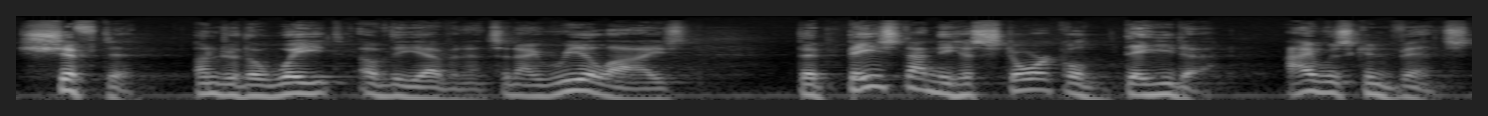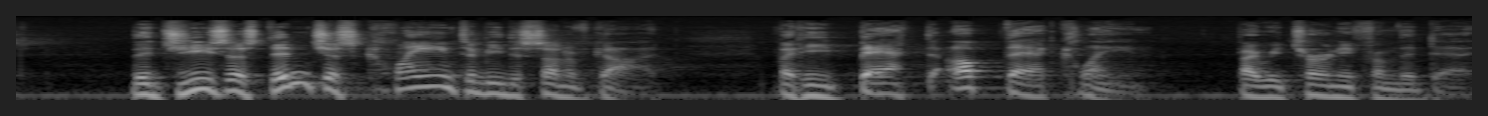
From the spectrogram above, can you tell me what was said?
shifted under the weight of the evidence. And I realized that based on the historical data, I was convinced that Jesus didn't just claim to be the Son of God, but he backed up that claim by returning from the dead.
